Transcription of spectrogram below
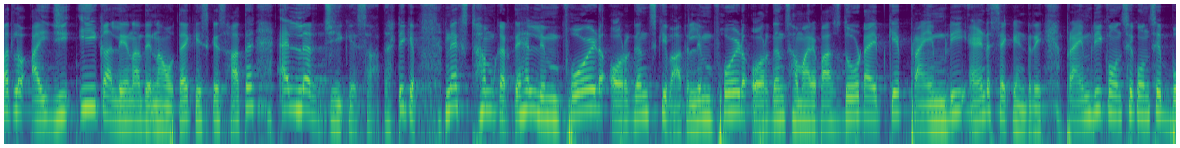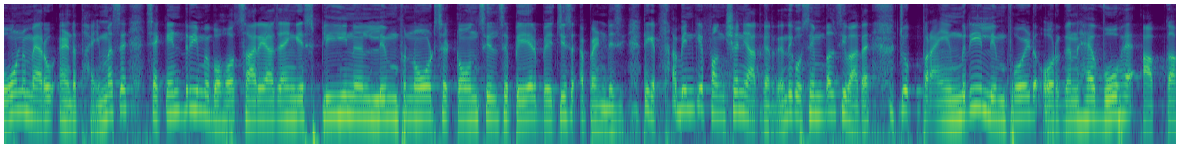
मतलब आई का लेना देना होता है किसके साथ? एलर्जी के साथ, ठीक है? नेक्स्ट हम करते हैं लिम्फोइड ऑर्गन्स की बात। लिम्फोइड ऑर्गन्स हमारे पास दो टाइप के प्राइमरी एंड सेकेंडरी प्राइमरी कौन से कौन से? Bone marrow and thymus secondary में बहुत सारे आ जाएँगे। Spleen lymph nodes tonsils Peyer's patches appendix ठीक है? अब इनके फ़ंक्शन याद करते हैं। देखो सिंपल सी बात है। जो प्राइमरी लिम्फोइड ऑर्गन है, वो है है आपका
